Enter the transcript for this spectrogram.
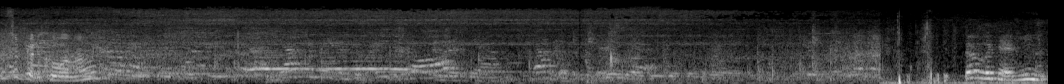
It's a pretty cool room. At me.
